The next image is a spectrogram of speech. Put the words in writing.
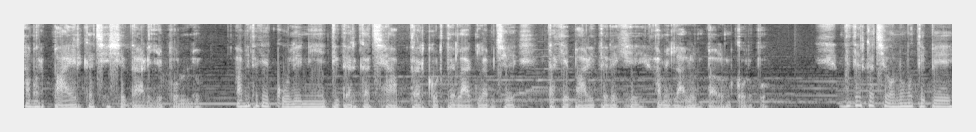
আমার পায়ের কাছে এসে দাঁড়িয়ে পড়ল। আমি তাকে কোলে নিয়ে দিদার কাছে আবদার করতে লাগলাম যে তাকে বাড়িতে রেখে আমি লালন পালন করব। দিদার কাছে অনুমতি পেয়ে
